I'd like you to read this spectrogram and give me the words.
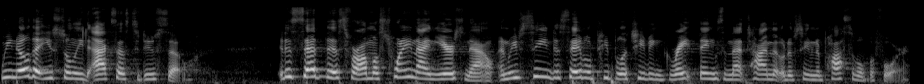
we know that you still need access to do so. It has said this for almost 29 years now, and we've seen disabled people achieving great things in that time that would have seemed impossible before.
